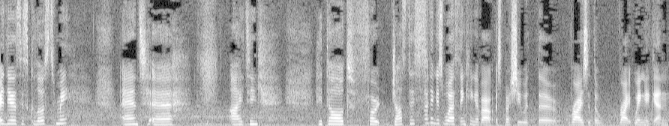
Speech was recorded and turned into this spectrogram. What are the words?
ideas is close to me and uh, I think he taught for justice. I think it's worth thinking about, especially with the rise of the right wing again.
